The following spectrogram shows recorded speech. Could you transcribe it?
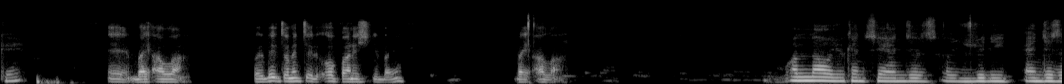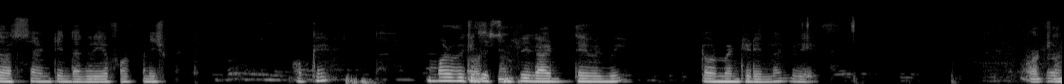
Okay. eh, by Allah. Will be tormented or punished by by Allah. Allah, you can say angels are usually angels are sent in the grave for punishment. Okay. But we can just Okay. simply write they will be tormented in the grave. Okay.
